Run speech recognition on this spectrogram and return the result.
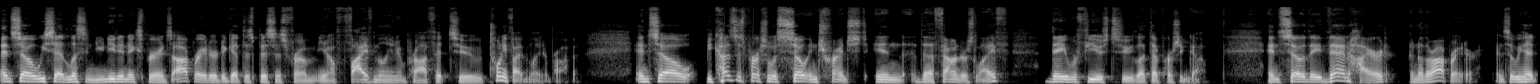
And so we said, listen, you need an experienced operator to get this business from, you know, 5 million in profit to 25 million in profit. And so because this person was so entrenched in the founder's life, they refused to let that person go. And so they then hired another operator. And so we had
